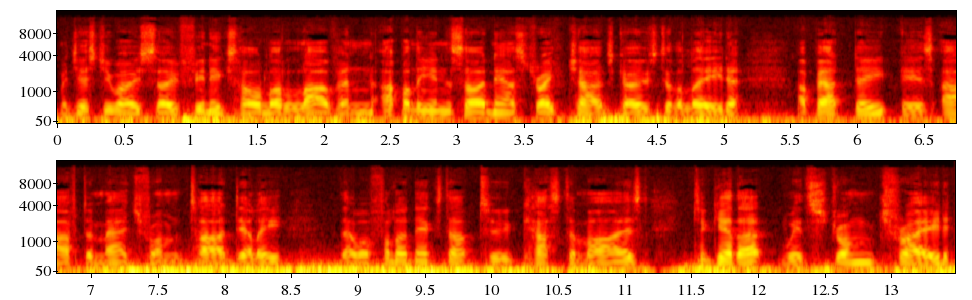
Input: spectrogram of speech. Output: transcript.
Majestuoso, Phoenix, whole lot of love. And up on the inside now, straight charge goes to the lead. Up out deep is After Match from Tardelli. They will follow next up to Customised together with Strong Trade.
